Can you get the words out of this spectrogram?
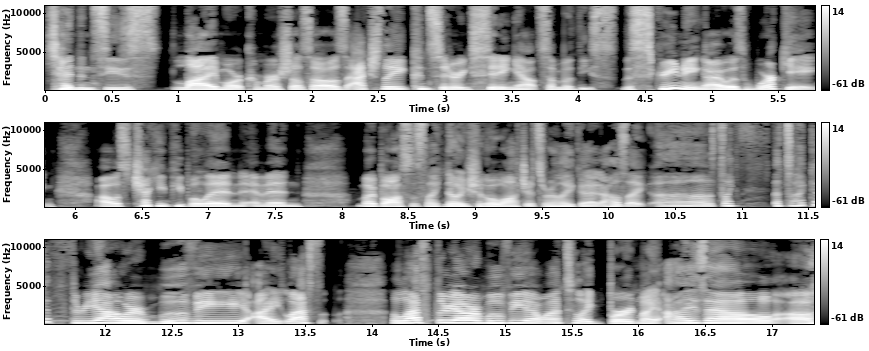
tendencies lie more commercial. So I was actually considering sitting out some of these, the screening I was working. I was checking people in and then my boss was like, no, you should go watch it. It's really good. I was like, uh, it's like, it's like a three hour movie. I last, the last three hour movie, I wanted to like burn my eyes out. Uh,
